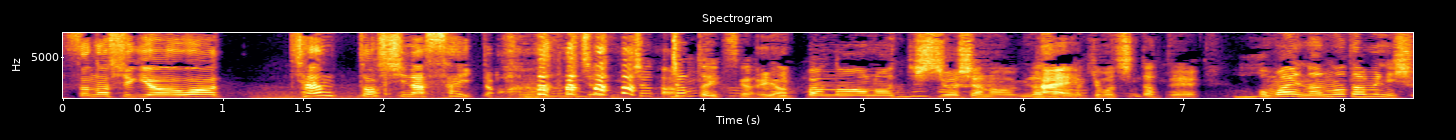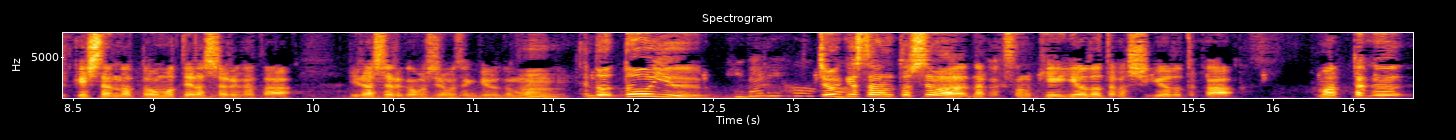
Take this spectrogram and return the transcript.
その修行を、ちゃんとしなさいと。ちょ、ちょ、ちょっといいですか？一般のあの、視聴者の皆様の気持ちに立って、お前何のために出家したんだと思ってらっしゃる方、いらっしゃるかもしれませんけれども、うん。ど、どういう、上居さんとしては、なんかその軽業だとか修行だとか、全く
